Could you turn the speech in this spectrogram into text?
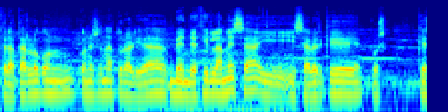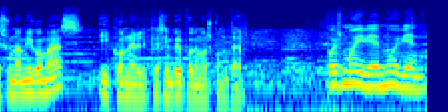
tratarlo con, con esa naturalidad, bendecir la mesa y, saber que, pues, que es un amigo más y con el que siempre podemos contar. Pues muy bien, muy bien.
